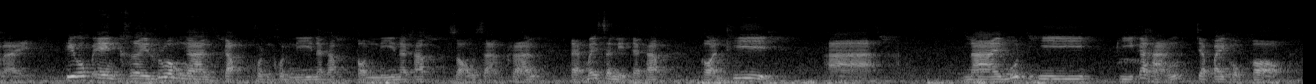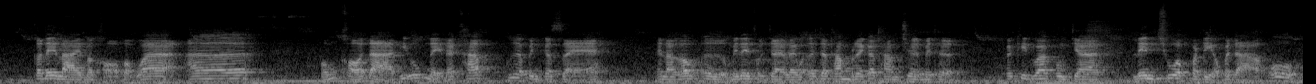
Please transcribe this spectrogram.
ไรพี่อุ๊บเองเคยร่วมงานกับคนคนนี้นะครับ ตอนนี้นะครับสองสามครั้ง แต่ไม่สนิทนะครับ ก่อนที่นายมุดฮี ผีกระหังจะไปกกอกก็ได้ไลน์มาขอบอกว่าเออผมขอด่าพี่อุ๊บหน่อยนะครับ เพื่อเป็นกระแสให้เราก็เออไม่ได้สนใจอะไรว่าเออจะทำอะไรก็ทำเชิญไปเถอะ ก็คิดว่าคงจะเล่นชั่วประเดี๋ยวประดาโอ้โห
